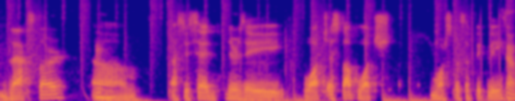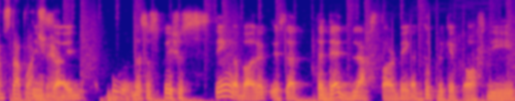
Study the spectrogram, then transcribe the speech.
Black Star. Um, as you said, there's a watch, a stopwatch, more specifically. Oh, stopwatch. yeah. inside. The suspicious thing about it is that the dead Black Star being a duplicate of the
